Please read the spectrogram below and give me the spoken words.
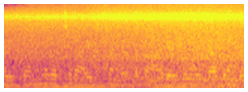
കളിക്കാനുള്ള കുറച്ച് റൈഡ്സ് ഉണ്ട്. അപ്പോൾ കാര്യമായിട്ടൊന്നും ഇല്ലാത്തതുകൊണ്ട്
